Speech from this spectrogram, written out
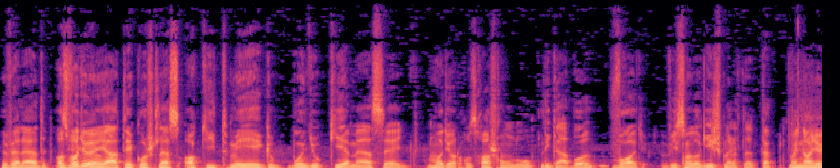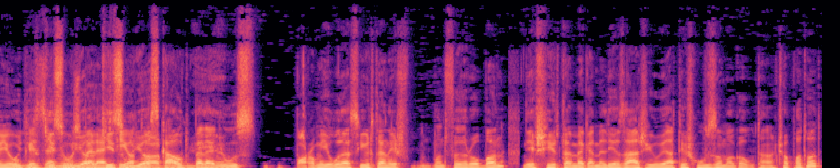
veled. Az vagy olyan játékos lesz, akit még mondjuk kiemelsz egy magyarhoz hasonló ligából, vagy viszonylag ismeretlen. Tehát vagy nagyon jó kézzel kiszúrja, bele kiszúrja a scout, belenyúlsz, baromi jó lesz hirtelen, és úgymond fölrobban, és hirtelen megemeli az ázsióját, és húzza maga után a csapatot,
